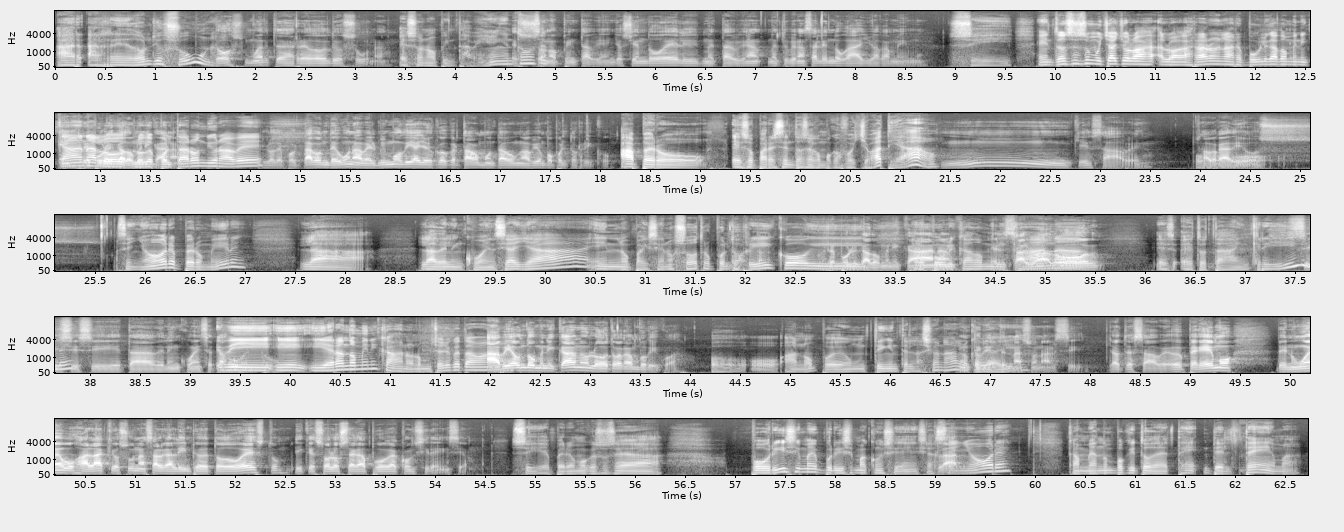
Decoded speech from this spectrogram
ar- alrededor de Osuna. Dos muertes alrededor de Osuna. Eso no pinta bien, entonces. Eso no pinta bien. Yo siendo él y me estuvieran, me estuvieran saliendo gallos ahora mismo. Sí. Entonces esos muchachos lo, ag- lo agarraron en la República Dominicana, República lo, deportaron de una vez. Lo deportaron de una vez. El mismo día yo creo que estaba montado en un avión para Puerto Rico. Ah, pero eso parece entonces como que fue chivateado. Mmm, quién sabe. Sabrá Oh. Dios. Señores, pero miren, la, la delincuencia ya en los países de nosotros, Puerto No, Rico y República Dominicana. República El Dominicana. Salvador. Es- esto está Sí, increíble. sí, sí. Esta delincuencia, esta Y, y- y eran dominicanos, los muchachos que estaban... Había un dominicano, los otros eran boricuas. Oh, oh, ah, no, pues un team internacional lo Un había ahí. internacional, sí. Ya usted sabe. Esperemos de nuevo, ojalá que Osuna salga limpio de todo esto y que solo se haga pura coincidencia. Sí, esperemos que eso sea purísima y purísima coincidencia. Claro. Señores, cambiando un poquito de te- del tema,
